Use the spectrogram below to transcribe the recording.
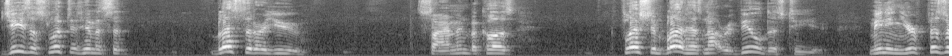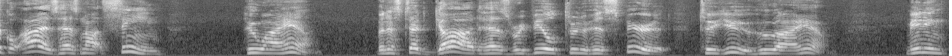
Jesus looked at him and said, Blessed are you, Simon, because flesh and blood has not revealed this to you. Meaning your physical eyes has not seen who I am. But instead God has revealed through his Spirit to you who I am. Meaning,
